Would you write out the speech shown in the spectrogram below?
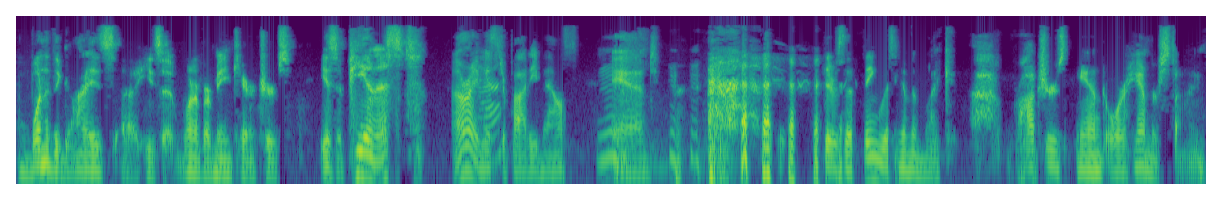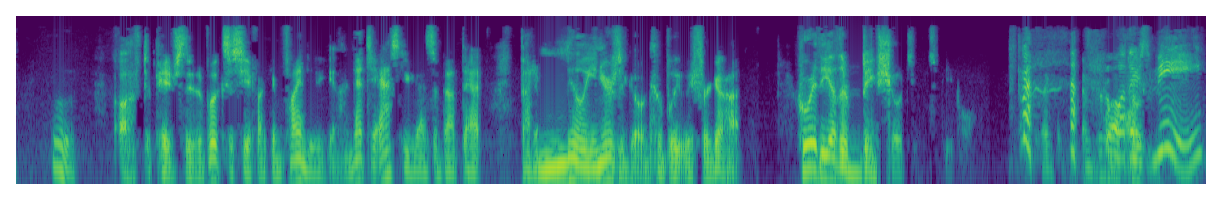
one of the guys, uh, he's a, one of our main characters, is a pianist. All right, Uh-huh. Mr. Potty Mouth. Mm. And there's a thing with him. I'm like, uh, Rodgers and or Hammerstein. Hmm. I'll have to page through the books to see if I can find it again. I meant to ask you guys about that about a million years ago and completely forgot. Who are the other big show tunes? Like, I've done a well, lot- there's me.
